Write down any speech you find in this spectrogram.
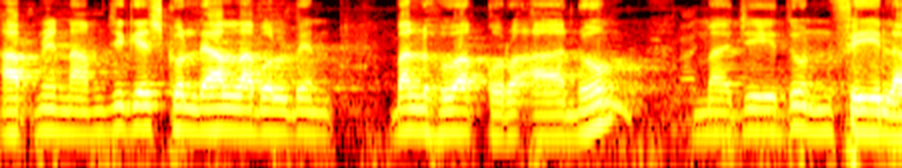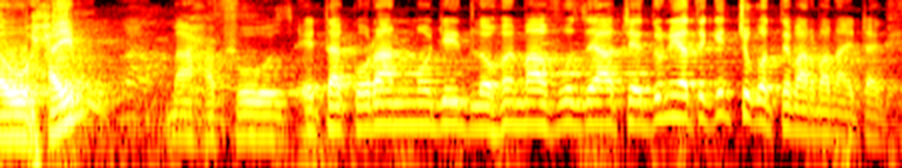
আপনি নাম জিজ্ঞেস করলে আল্লাহ বলবেন, বাল হুয়া কোরআনুম মাজিদুন ফি লাউহাইম মাহফুজ। এটা কোরআন মজিদ, লোহে মাহফুজে আছে, দুনিয়াতে কিচ্ছু করতে পারবা না এটাকে।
